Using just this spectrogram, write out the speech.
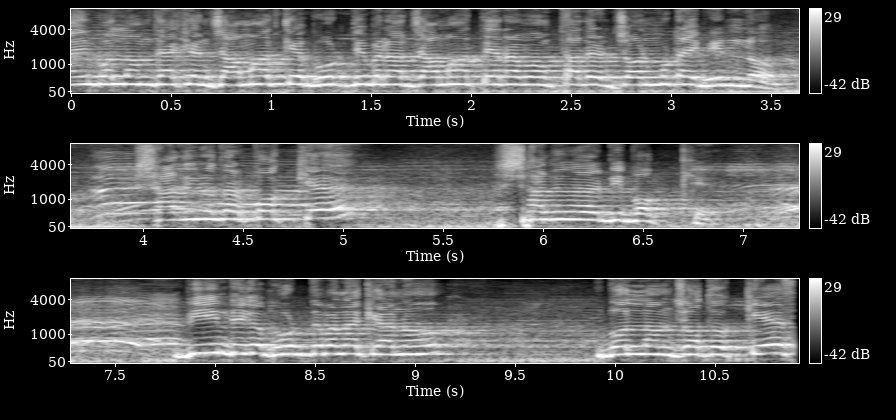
আমি বললাম, দেখেন, জামাতকে ভোট দিবে না, জামাতের এবং তাদের জন্মটাই ভিন্ন। স্বাধীনতার পক্ষে, স্বাধীনতার বিপক্ষে। বিএনপিকে ভোট দেবে না কেন? বললাম, যত কেস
